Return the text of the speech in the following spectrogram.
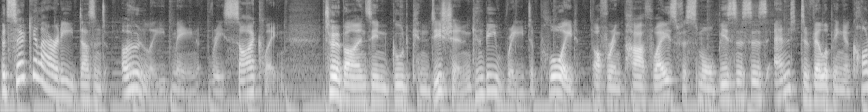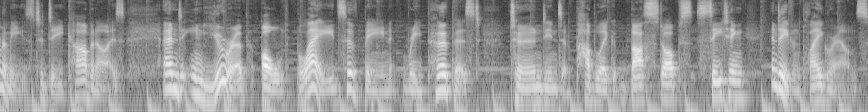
But circularity doesn't only mean recycling. Turbines in good condition can be redeployed, offering pathways for small businesses and developing economies to decarbonise. And in Europe, old blades have been repurposed, turned into public bus stops, seating, and even playgrounds.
